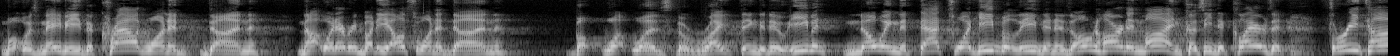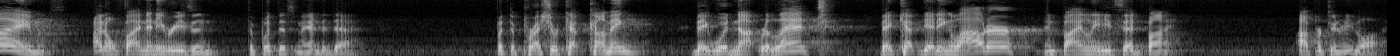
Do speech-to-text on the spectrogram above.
what was maybe the crowd wanted done, not what everybody else wanted done, but what was the right thing to do, even knowing that that's what he believed in his own heart and mind, because he declares it three times. I don't find any reason to put this man to death. But the pressure kept coming. They would not relent. They kept getting louder. And finally, he said, Fine. Opportunity lost.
